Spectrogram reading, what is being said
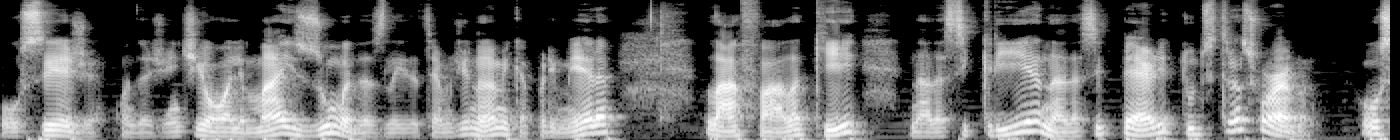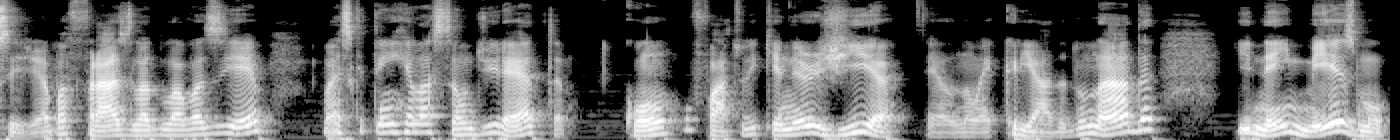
Ou seja, quando a gente olha mais uma das leis da termodinâmica, a primeira, lá fala que nada se cria, nada se perde, tudo se transforma. Ou seja, é uma frase lá do Lavoisier, mas que tem relação direta com o fato de que energia ela não é criada do nada e nem mesmo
